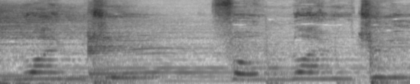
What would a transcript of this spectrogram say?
风乱如炬，风乱如炬，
